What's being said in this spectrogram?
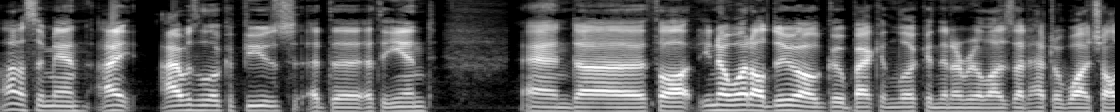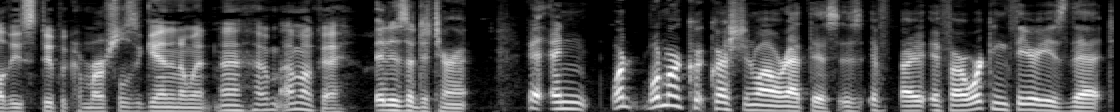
honestly, man, I I was a little confused at the at the end, and uh, thought, you know what, I'll do, I'll go back and look, and then I realized I'd have to watch all these stupid commercials again, and I went, eh, I'm, I'm okay. It is a deterrent. And one one more quick question while we're at this is if uh, if our working theory is that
